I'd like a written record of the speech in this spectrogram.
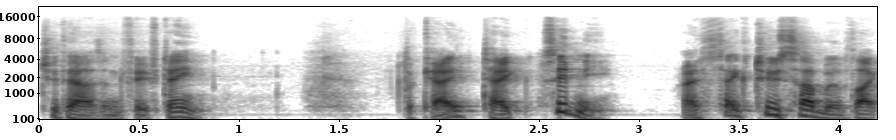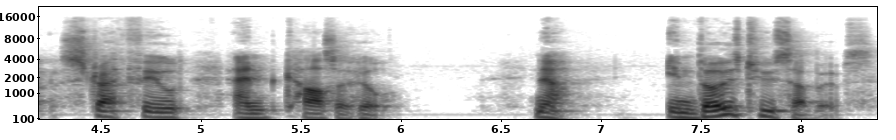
2015. Okay, take Sydney. Right? Let's take two suburbs like Strathfield and Castle Hill. Now, in those two suburbs,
